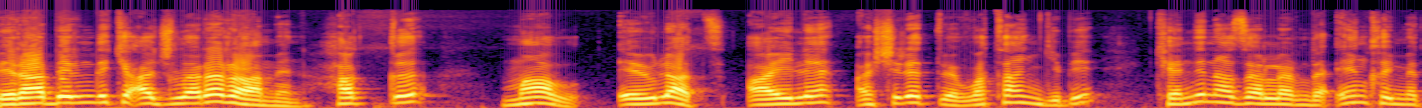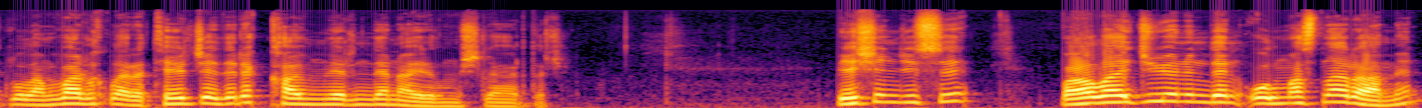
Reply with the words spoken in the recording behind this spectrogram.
beraberindeki acılara rağmen hakkı, mal, evlat, aile, aşiret ve vatan gibi kendi nazarlarında en kıymetli olan varlıklara tercih ederek kavimlerinden ayrılmışlardır. Beşincisi, bağlayıcı yönünden olmasına rağmen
